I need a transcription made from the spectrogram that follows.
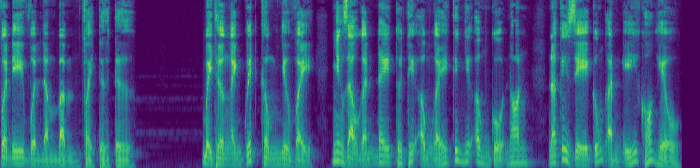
vừa đi vừa lầm bầm phải từ từ. Bình thường anh Quyết không như vậy, nhưng dạo gần đây tôi thấy ông ấy cứ như ông cụ non, là cái gì cũng ẩn ý khó hiểu.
